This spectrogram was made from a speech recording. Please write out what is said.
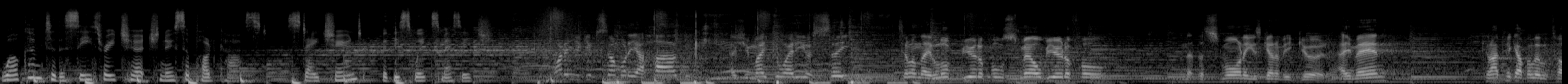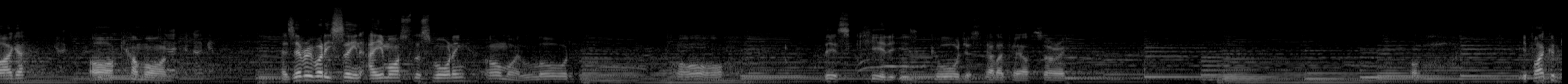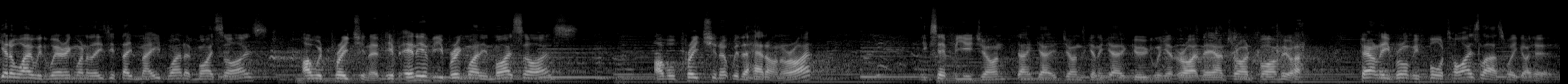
Welcome to the C3 Church Noosa podcast. Stay tuned for this week's message. Why don't you give somebody a hug as you make your way to your seat? Tell them they look beautiful, smell beautiful, and that this morning is going to be good. Amen. Can I pick up a little tiger? Oh, come on. Has everybody seen Amos this morning? Oh, my Lord. Oh, this kid is gorgeous. Hello, pal. Sorry. If I could get away with wearing one of these, if they made one of my size, I would preach in it. If any of you bring one in my size, I will preach in it with a hat on, all right? Except for you, John. Don't go. John's going to go Googling it right now and try and find me one. Apparently, he brought me four ties last week, I heard.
